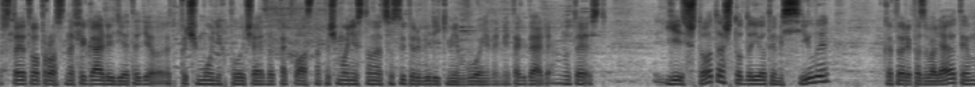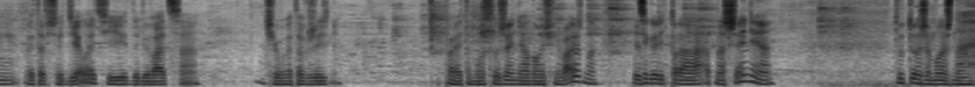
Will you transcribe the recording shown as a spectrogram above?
встает вопрос, нафига люди это делают, почему у них получается так классно, почему они становятся супер великими воинами и так далее. Ну, то есть есть что-то, что дает им силы, которые позволяют им это все делать и добиваться чего-то в жизни. Поэтому служение, оно очень важно. Если говорить про отношения, тут тоже можно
